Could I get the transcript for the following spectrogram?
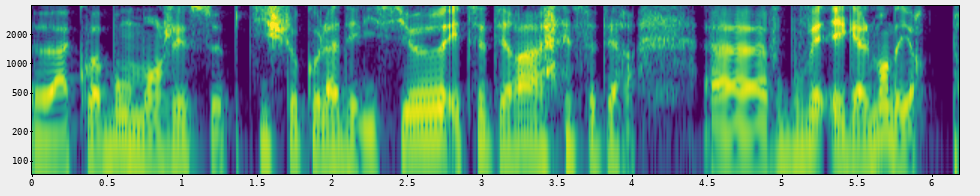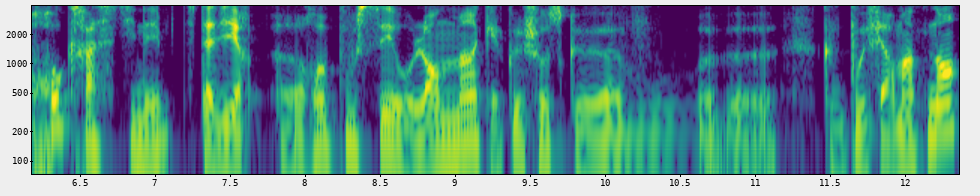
euh, à quoi bon manger ce petit chocolat délicieux, etc. etc. Euh, vous pouvez également d'ailleurs procrastiner, c'est-à-dire euh, repousser au lendemain quelque chose que vous, que vous pouvez faire maintenant,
